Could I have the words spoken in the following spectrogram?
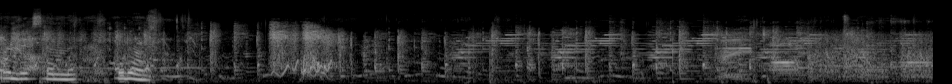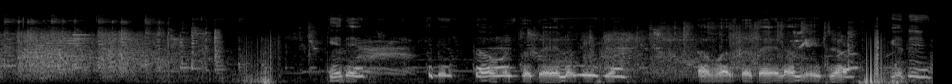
Ancak senle. Buradan. later. Get in.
